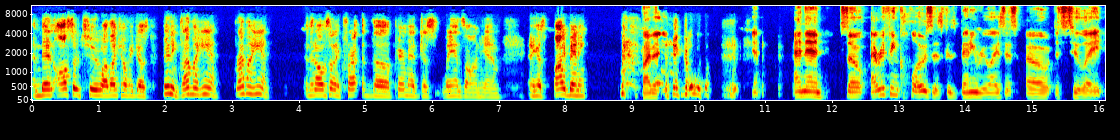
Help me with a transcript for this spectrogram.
And then also, too, I like how he goes, Benny, grab my hand, grab my hand. And then all of a sudden, cra- the pyramid just lands on him, and he goes, "Bye, Benny." bye, Benny. And go- And then so everything closes because Benny realizes, oh, it's too late.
